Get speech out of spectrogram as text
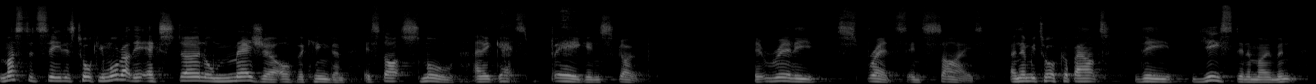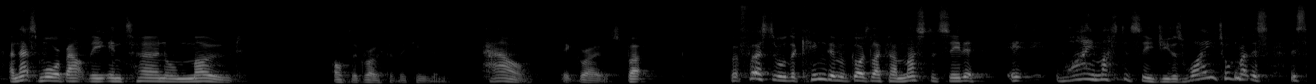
mustard seed is talking more about the external measure of the kingdom. It starts small and it gets big in scope. It really spreads in size. And then we talk about the yeast in a moment, and that's more about the internal mode of the growth of the kingdom, how it grows. But, but first of all, the kingdom of God's like a mustard seed. It, it, why mustard seed, Jesus? Why are you talking about this, this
